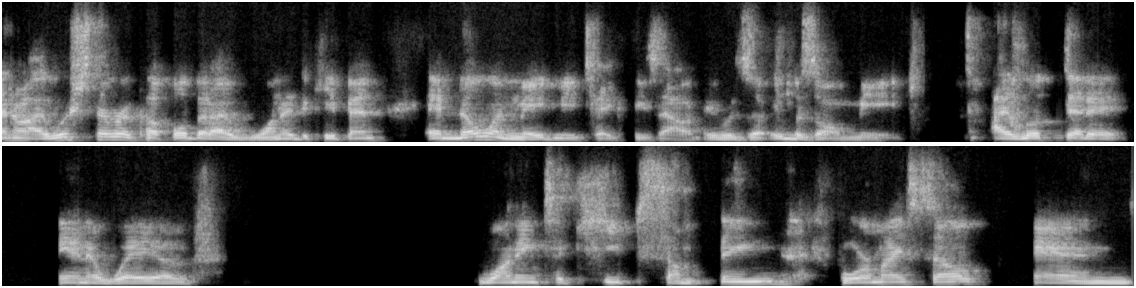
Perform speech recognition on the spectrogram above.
I don't know. I wish there were a couple that I wanted to keep in, and no one made me take these out. It was it was all me. I looked at it in a way of wanting to keep something for myself, and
